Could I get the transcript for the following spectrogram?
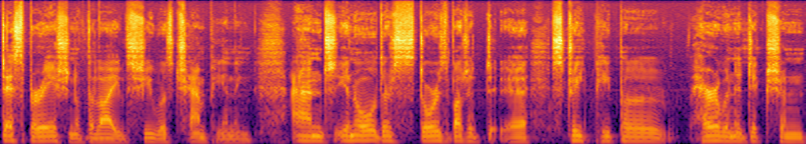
desperation of the lives she was championing. And you know, there's stories about it, uh, street people, heroin addiction,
